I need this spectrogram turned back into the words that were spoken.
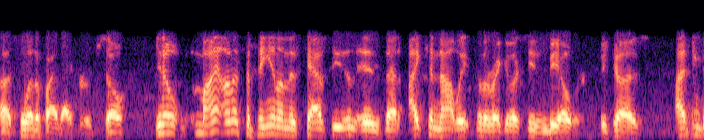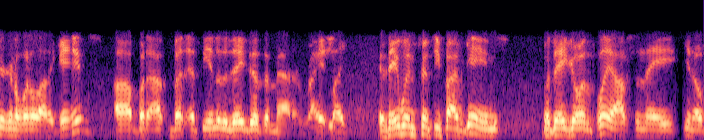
uh, solidify that group. So you know, my honest opinion on this Cavs season is that I cannot wait for the regular season to be over because I think they're going to win a lot of games. Uh, but uh, but at the end of the day, it doesn't matter, right? Like if they win 55 games, but they go in the playoffs and they you know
